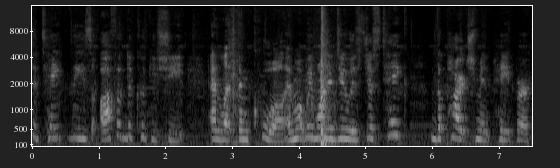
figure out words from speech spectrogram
to take these off of the cookie sheet and let them cool. And what we want to do is just take the parchment paper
